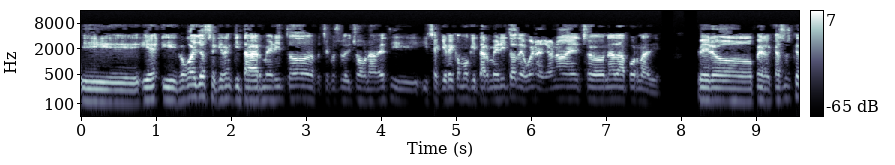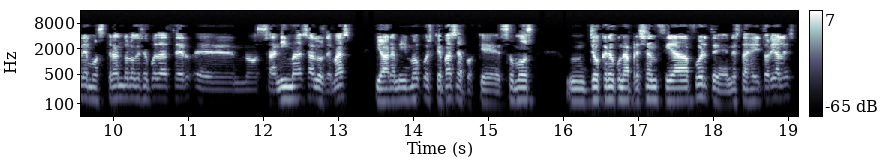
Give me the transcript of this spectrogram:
Y, y, luego ellos se quieren quitar mérito, Pacheco se lo he dicho alguna vez, y, se quiere como quitar mérito de, bueno, yo no he hecho nada por nadie. Pero, pero el caso es que demostrando lo que se puede hacer eh, nos animas a los demás. Y ahora mismo, pues, ¿qué pasa? Porque somos Mm, yo creo que una presencia fuerte en estas editoriales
